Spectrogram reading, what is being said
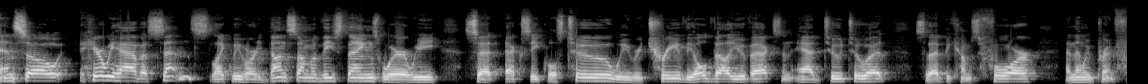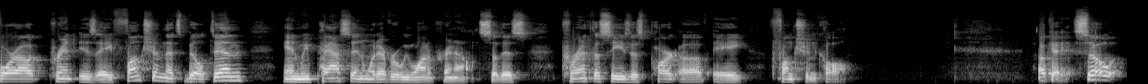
and so here we have a sentence, like we've already done some of these things, where we set x equals 2, we retrieve the old value of x and add 2 to it, so that becomes 4, and then we print 4 out. Print is a function that's built in, and we pass in whatever we want to print out. So this parentheses is part of a function call. Okay, so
